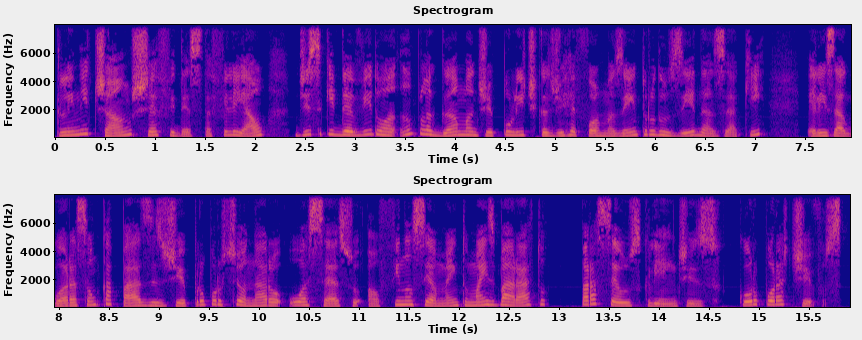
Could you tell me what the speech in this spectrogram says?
Clini Chang, chefe desta filial, disse que devido à ampla gama de políticas de reformas introduzidas aqui, eles agora são capazes de proporcionar o acesso ao financiamento mais barato para seus clientes corporativos.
